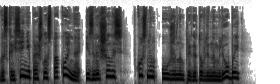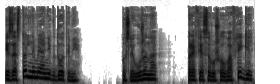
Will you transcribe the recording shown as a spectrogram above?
воскресенье прошло спокойно и завершилось вкусным ужином, приготовленным Любой и застольными анекдотами. После ужина профессор ушел во флигель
